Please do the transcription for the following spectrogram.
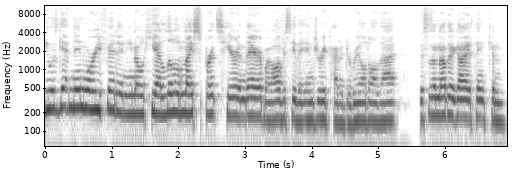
he was getting in where he fit in. You know, he had little nice spurts here and there, but obviously the injury kind of derailed all that. This is another guy I think can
